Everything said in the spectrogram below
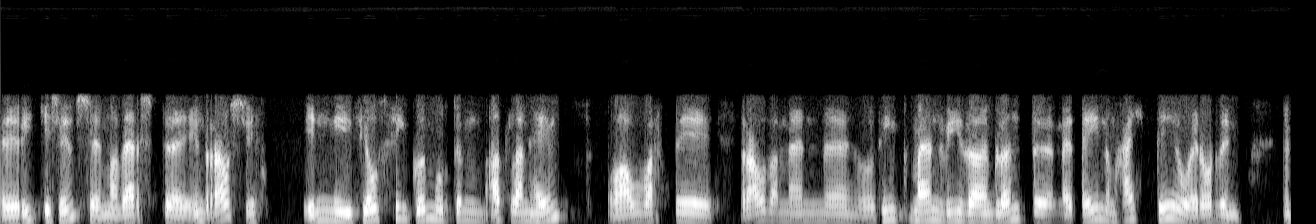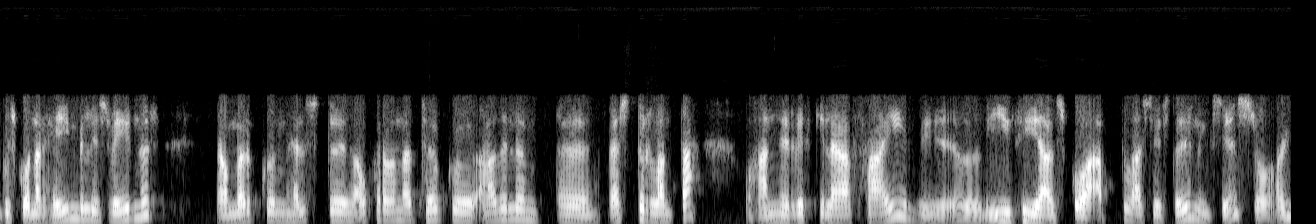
ríkisins sem að verst uh, innrási inn í þjóðþingum út um allan heim og ávarpi ráðamenn eh, og þingmenn viða um blöndu með beinum hætti og er orðin einhvers konar heimilisvinur á mörgum helstu ákvarðanatöku aðilum uh, vesturlanda. Og hann er virkilega fær í, í því að sko afla sér stöðningsins og hann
